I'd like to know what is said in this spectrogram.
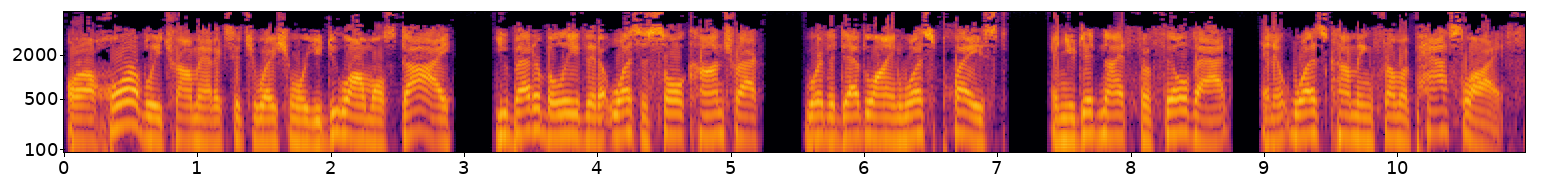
or a horribly traumatic situation where you do almost die, you better believe that it was a soul contract where the deadline was placed and you did not fulfill that and it was coming from a past life.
